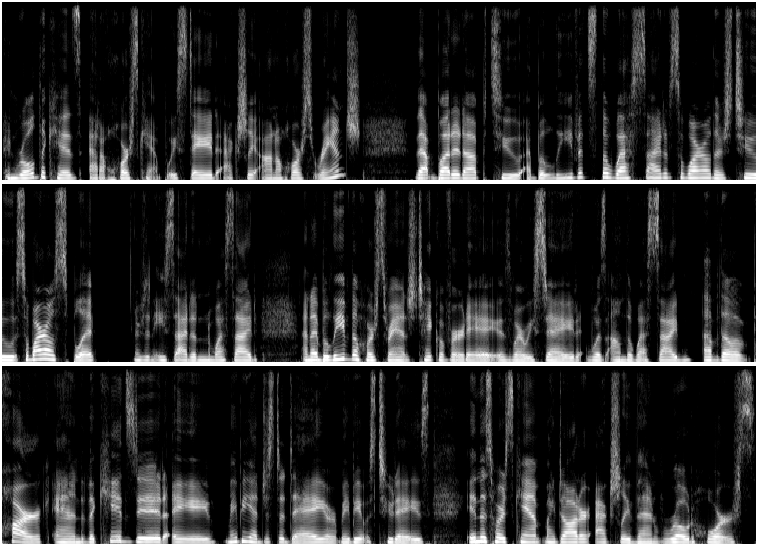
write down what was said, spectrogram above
enrolled the kids at a horse camp. We stayed actually on a horse ranch that butted up to, I believe it's the west side of Saguaro. There's two, Saguaro split there's an east side and a west side. And I believe the horse ranch, Tanque Verde, is where we stayed, was on the west side of the park. And the kids did a maybe just a day or maybe it was two days in this horse camp. My daughter actually then rode horse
